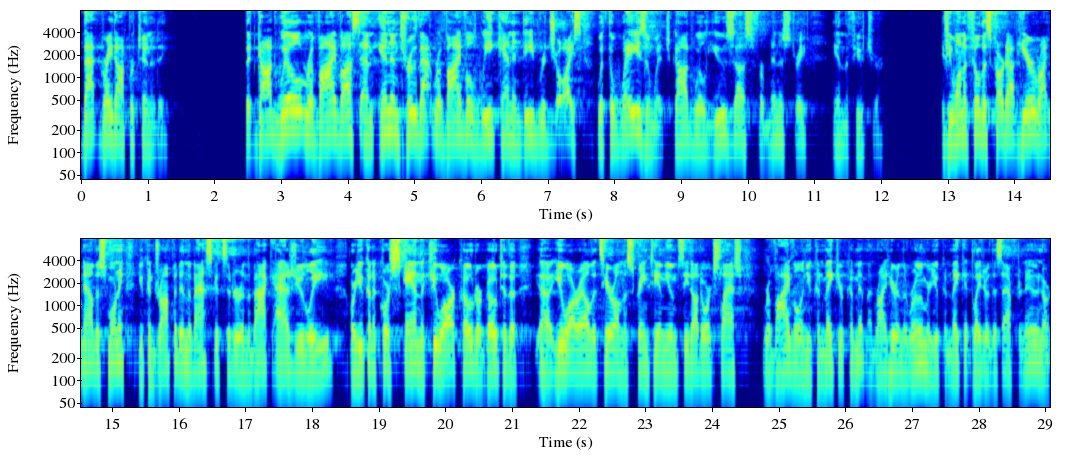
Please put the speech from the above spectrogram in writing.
that great opportunity that God will revive us, and in and through that revival, we can indeed rejoice with the ways in which God will use us for ministry in the future. If you want to fill this card out here right now this morning, you can drop it in the baskets that are in the back as you leave, or you can, of course, scan the QR code or go to the uh, URL that's here on the screen, tmumc.org slash revival, and you can make your commitment right here in the room, or you can make it later this afternoon or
